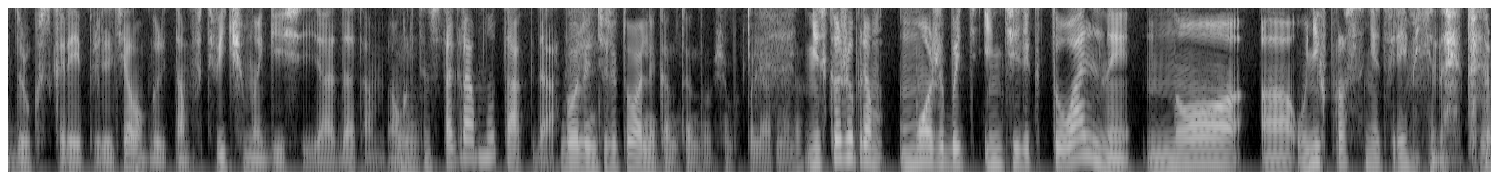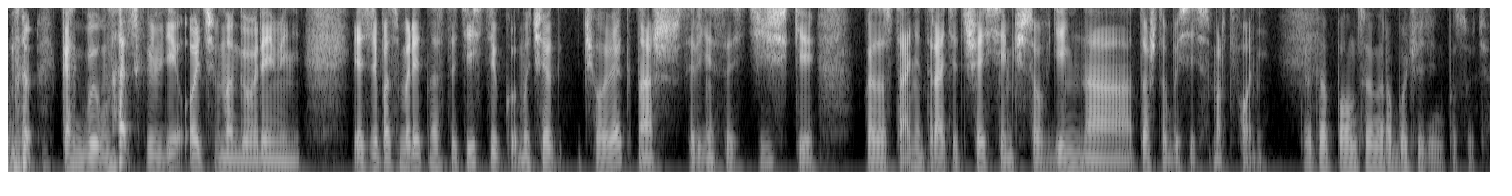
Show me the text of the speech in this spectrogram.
друг скорее прилетел, он говорит, там в Твиче многие сидят, да, там. Он mm. говорит, Инстаграм, ну так, да. Более интеллектуальный контент, в общем, популярный, да? Не скажу прям, может быть, интеллектуальный, но а, у них просто нет времени на это. Mm. как бы у наших людей очень много времени. Если посмотреть на статистику, ну, человек, человек наш среднестатистический в Казахстане тратит 6-7 часов в день на то, чтобы сидеть в смартфоне. Это полноценный рабочий день, по сути.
